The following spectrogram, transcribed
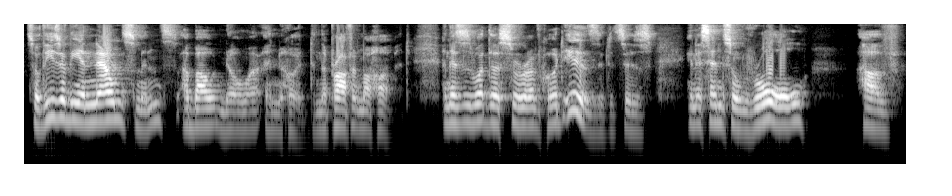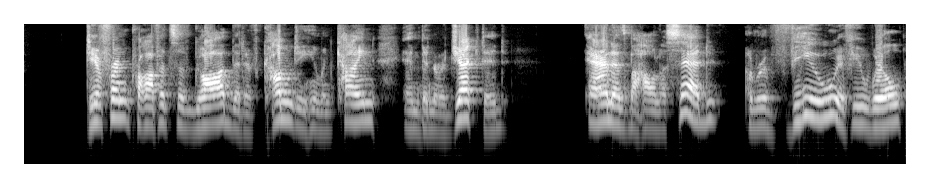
So these are the announcements about Noah and Hud and the Prophet Muhammad. And this is what the Surah of Hud is. It is, in a sense, a roll of different prophets of God that have come to humankind and been rejected. And as Baha'u'llah said, a review, if you will,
